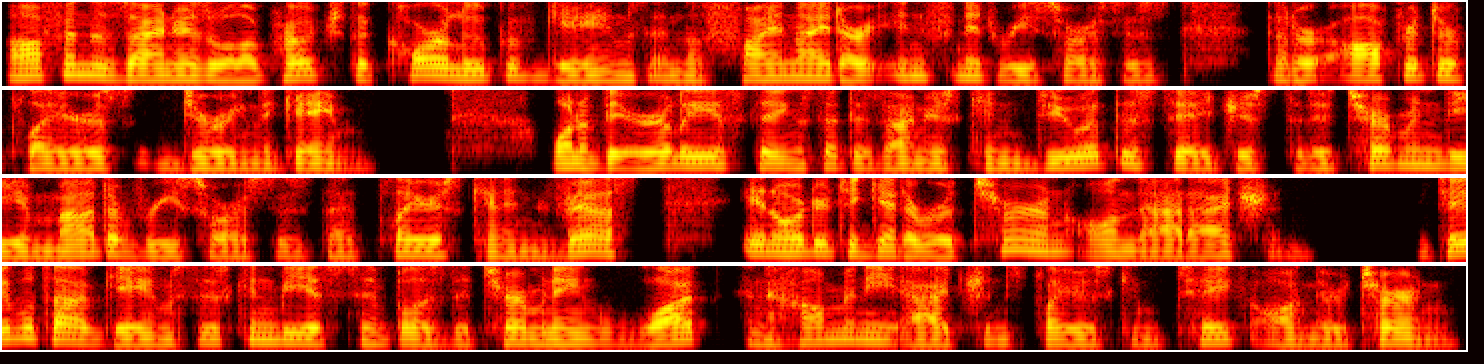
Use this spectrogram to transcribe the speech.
Often designers will approach the core loop of games and the finite or infinite resources that are offered to players during the game. One of the earliest things that designers can do at this stage is to determine the amount of resources that players can invest in order to get a return on that action. In tabletop games, this can be as simple as determining what and how many actions players can take on their turn.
